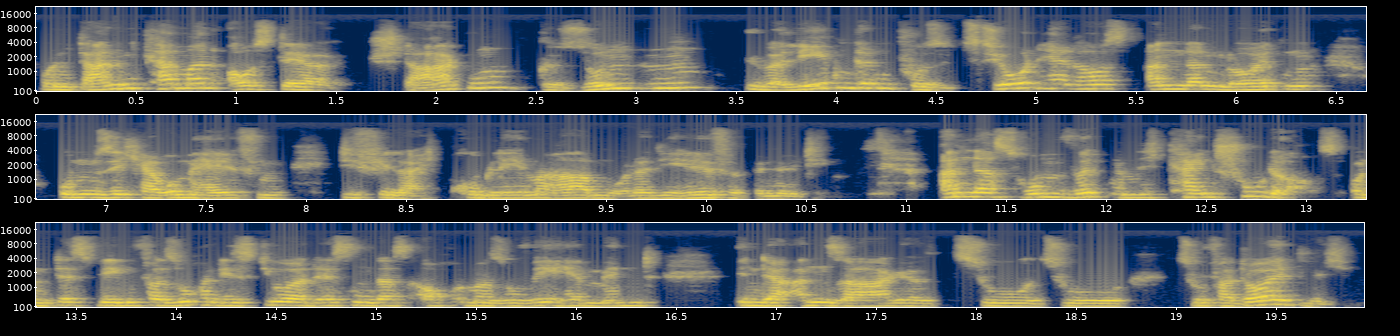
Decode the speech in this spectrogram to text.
und dann kann man aus der starken, gesunden, überlebenden Position heraus anderen Leuten um sich herum helfen, die vielleicht Probleme haben oder die Hilfe benötigen. Andersrum wird nämlich kein Schuh draus. Und deswegen versuchen die Stewardessen das auch immer so vehement in der Ansage zu, zu, zu verdeutlichen.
